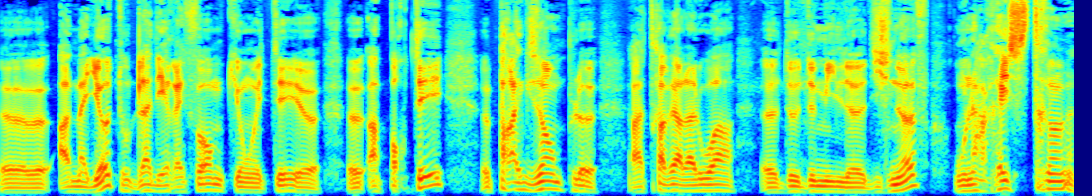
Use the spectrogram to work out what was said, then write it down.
euh, à Mayotte, au-delà des réformes qui ont été euh, apportées. Par exemple, à travers la loi de 2019, on a restreint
